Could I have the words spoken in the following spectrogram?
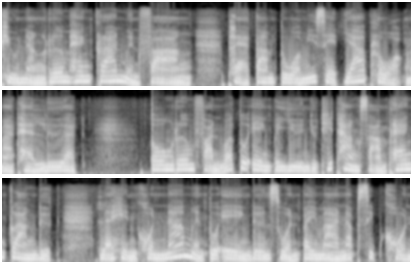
ผิวหนังเริ่มแห้งกร้านเหมือนฟาง แผลตามตัวมีเศษหญ้าโผล่ออกมาแทนเลือดโต้งเริ่มฝันว่าตัวเองไปยืนอยู่ที่ทางสามแพร่งกลางดึก และเห็นคนหน้าเหมือนตัวเองเดินสวนไปมานับสิบคน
